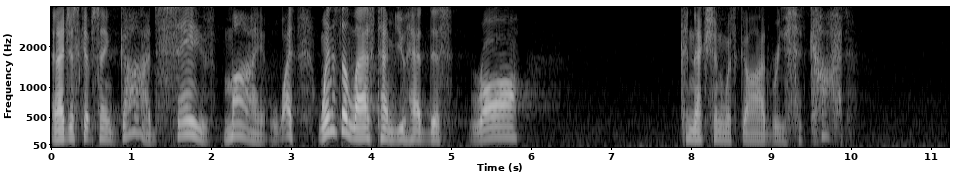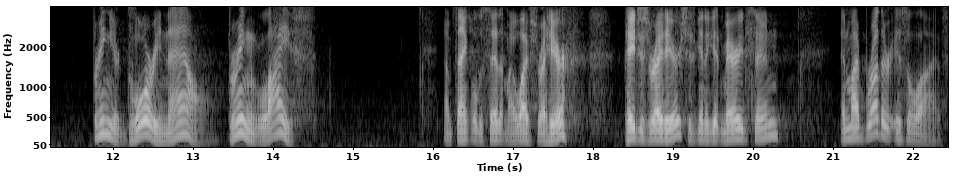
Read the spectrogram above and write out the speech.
And I just kept saying, God, save my wife. When's the last time you had this raw, connection with God where you said, God, bring your glory now, bring life. I'm thankful to say that my wife's right here. Paige is right here. She's going to get married soon. And my brother is alive.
